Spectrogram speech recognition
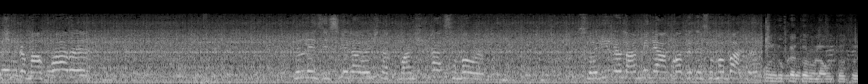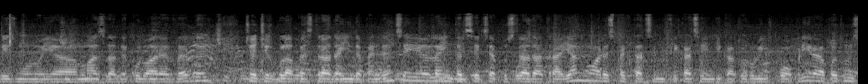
Ieșirăm afară, când le zis el la ăștia cu mașina să mă săriră la mine aproape de să mă bată. Conducătorul autoturismului uh, Mazda de culoare verde, ce circula pe strada Independenței, uh, la intersecția cu strada Traian, nu a respectat semnificația indicatorului oprire, a pătruns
